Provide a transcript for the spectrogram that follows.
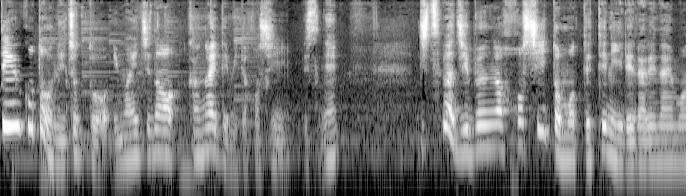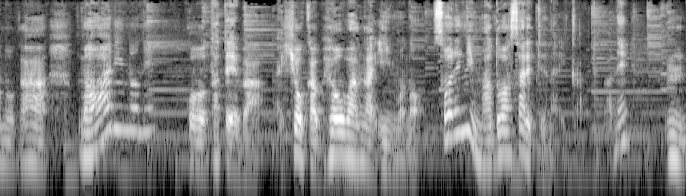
ていうことをね、ちょっと今一度考えてみてほしいんですね。実は自分が欲しいと思って手に入れられないものが、周りのね、こう、例えば、評価、評判がいいもの、それに惑わされてないかとかね。うん。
